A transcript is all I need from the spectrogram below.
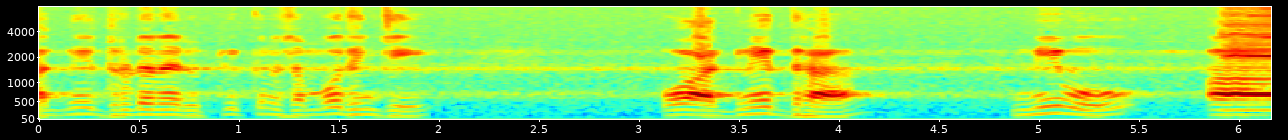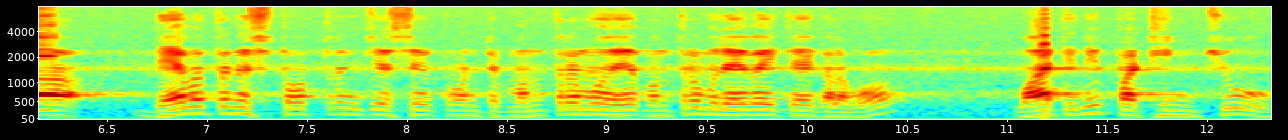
ఆగ్నేధ్రుడు అనే ఋత్విక్కుని సంబోధించి ఓ అగ్నిధ్ర నీవు ఆ దేవతని స్తోత్రం చేసేటువంటి మంత్రము మంత్రములు ఏవైతే గలవో వాటిని పఠించు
